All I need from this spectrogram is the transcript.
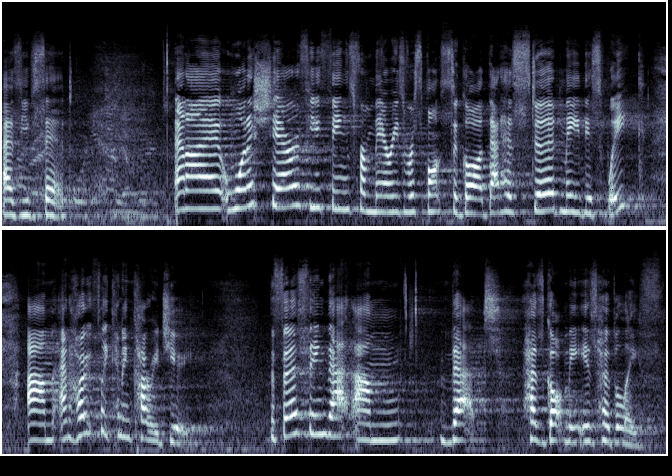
as you've said. And I want to share a few things from Mary's response to God that has stirred me this week um, and hopefully can encourage you. The first thing that, um, that has got me is her belief.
